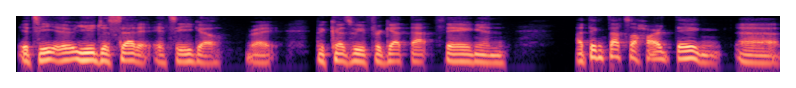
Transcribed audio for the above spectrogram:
It's you just said it. It's ego, right? Because we forget that thing, and I think that's a hard thing. Uh,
